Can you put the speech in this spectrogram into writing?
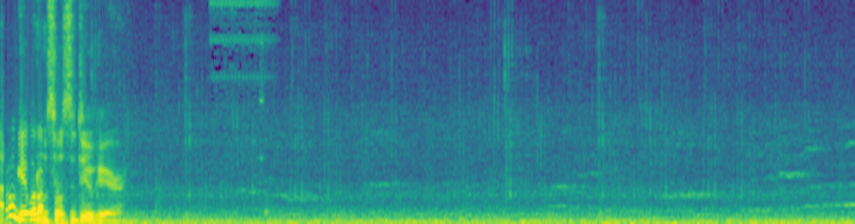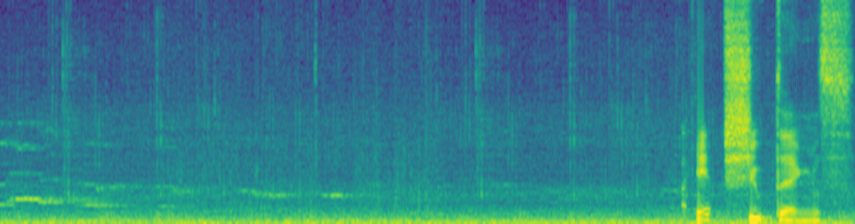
I don't get what I'm supposed to do here. I can't shoot things.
